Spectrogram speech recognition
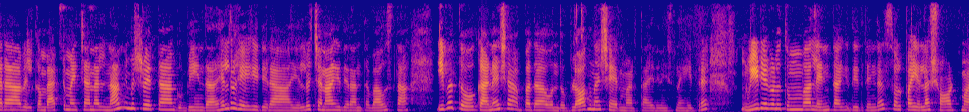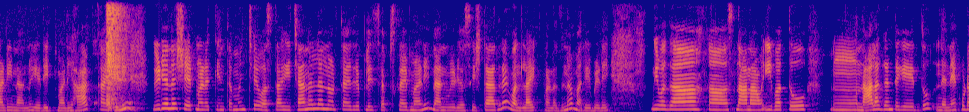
ನಮಸ್ಕಾರ welcome back to my channel ನಾನು ನಿಮ್ಮ ಶ್ವೇತಾ, ಗುಬ್ಬಿಯಿಂದ ಎಲ್ಲರೂ ಹೇಗಿದ್ದೀರಾ? ಎಲ್ಲರೂ ಚೆನ್ನಾಗಿದ್ದೀರಾ ಅಂತ ಭಾವಿಸ್ತಾ ಇವತ್ತು ಗಣೇಶ ಹಬ್ಬದ ಒಂದು ಬ್ಲಾಗ್ನ ಶೇರ್ ಮಾಡ್ತಾ ಇದ್ದೀನಿ ಸ್ನೇಹಿತರೆ. ವಿಡಿಯೋಗಳು ತುಂಬ ಲೆಂತ್ ಆಗಿದ್ದರಿಂದ ಸ್ವಲ್ಪ ಎಲ್ಲ ಶಾರ್ಟ್ ಮಾಡಿ ನಾನು ಎಡಿಟ್ ಮಾಡಿ ಹಾಕ್ತಾ ಇದ್ದೀನಿ. ವಿಡಿಯೋನ ಶೇರ್ ಮಾಡೋಕ್ಕಿಂತ ಮುಂಚೆ ಹೊಸದಾಗಿ ಚಾನಲ್ನ ನೋಡ್ತಾ ಇದ್ರೆ ಪ್ಲೀಸ್ ಸಬ್ಸ್ಕ್ರೈಬ್ ಮಾಡಿ. ನನ್ನ ವೀಡಿಯೋಸ್ ಇಷ್ಟ ಆದರೆ ಒಂದು ಲೈಕ್ ಮಾಡೋದನ್ನು ಮರಿಬೇಡಿ. ಇವಾಗ ಸ್ನಾನ ಇವತ್ತು ನಾಲ್ಕು ಗಂಟೆಗೆ ಎದ್ದು ನೆನೆ ಕೂಡ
